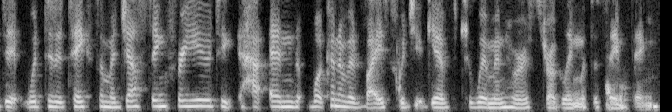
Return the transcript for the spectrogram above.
did, what, did it take some adjusting for you to, ha- and what kind of advice would you give to women who are struggling with the same thing?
